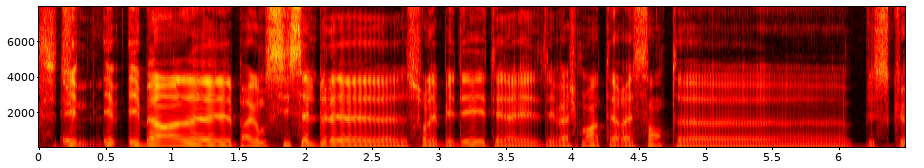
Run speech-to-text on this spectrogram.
Si et, et, et, ben, euh, par exemple, si celle de la, sur les BD était, était vachement intéressante, euh, puisque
